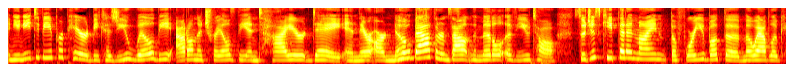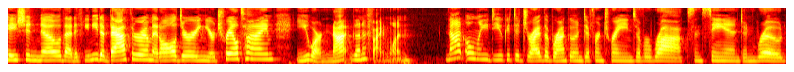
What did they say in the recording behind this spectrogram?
And you need to be prepared because you will be out on the trails the entire day and there are no bathrooms out in the middle of Utah. So just keep that in mind before you book the Moab location. Know that if you need a bathroom at all during your trail time, you are not going to find one. Not only do you get to drive the Bronco in different terrains over rocks and sand and road,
